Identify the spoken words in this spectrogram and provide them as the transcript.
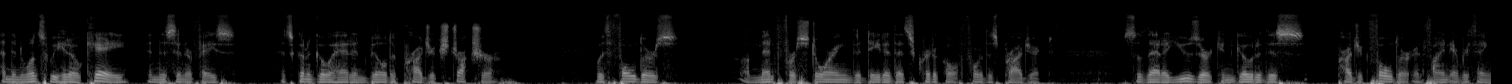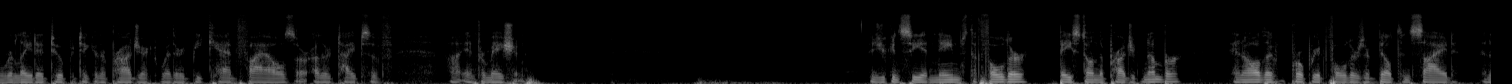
And then once we hit OK in this interface, it's going to go ahead and build a project structure with folders uh, meant for storing the data that's critical for this project so that a user can go to this project folder and find everything related to a particular project, whether it be CAD files or other types of uh, information. As you can see, it names the folder based on the project number, and all the appropriate folders are built inside, and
